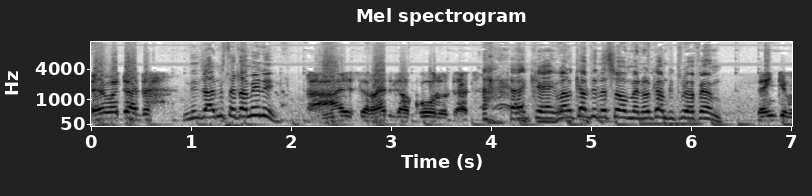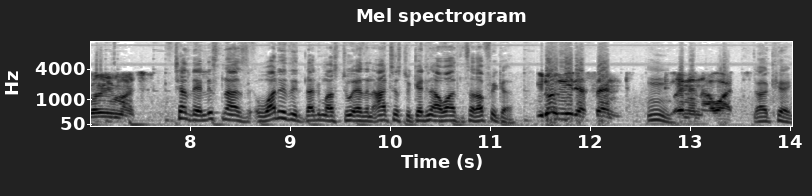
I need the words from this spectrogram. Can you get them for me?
Ewe tata. Ninjani mr dlamini? Hayi sirayithi kakhulu tata. Okay welcome to the show man. Welcome to true fm thank you very much tell the listeners what is it that you must do as an artist to get an award in south africa? You don't need a cent to earn an award. Okay.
